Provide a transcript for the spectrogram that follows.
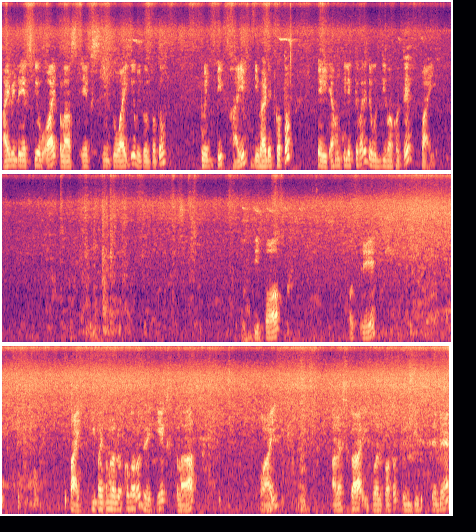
five into X cube Y plus X into Y cube equal কত? টোয়েন্টি ফাইভ ডিভাইডেড কত? এইট এখন কি লিখতে পারি? যে উদ্দীপক হতে পাই। উদ্দীপক হতে পাই। কি পাই তোমরা লক্ষ্য করো যে X plus Y all square equal কত? টোয়েন্টি সেভেন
